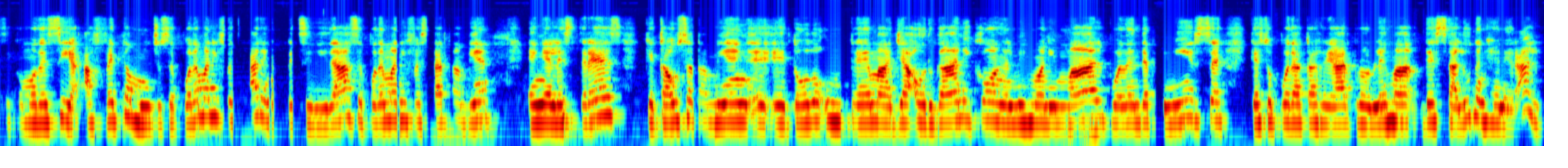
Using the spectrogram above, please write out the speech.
Sí, como decía, afecta mucho, se puede manifestar en agresividad, se puede manifestar también en el estrés que causa también eh, eh, todo un tema ya orgánico en el mismo animal, pueden deprimirse, que eso puede acarrear problemas de salud en general.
